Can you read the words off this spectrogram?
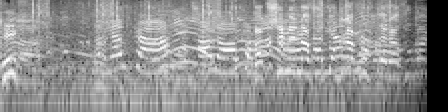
Nie. Marianka, halo, Patrzymy na fotografów teraz. uwaga.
